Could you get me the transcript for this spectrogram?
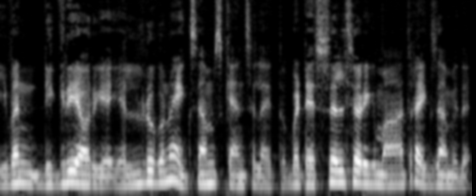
even degree ಅವರಿಗೆ ಎಲ್ರಿಗೂ ಎಕ್ಸಾಮ್ಸ್ ಕ್ಯಾನ್ಸಲ್ ಆಯಿತು. ಬಟ್ ಎಸ್ ಎಲ್ ಸಿ ಅವರಿಗೆ ಮಾತ್ರ ಎಕ್ಸಾಮ್ ಇದೆ.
